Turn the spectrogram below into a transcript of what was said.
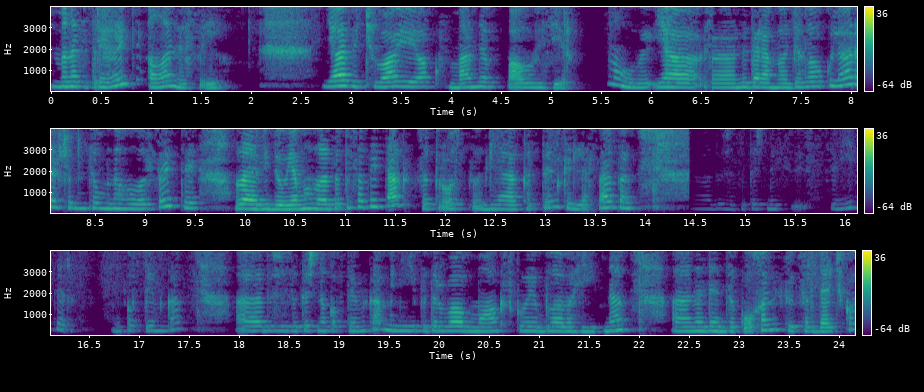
Мене це тригерить, але не сильно. Я відчуваю, як в мене впав зір. Ну, я е, недаремно одягла окуляри, щоб на цьому наголосити, але відео я могла записати і так. Це просто для картинки, для себе. Дуже затишний світер, ковтинка. Е, Дуже затишна ковтинка. Мені її подарував Макс, коли я була вагітна е, на день закоханих, тут сердечко.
